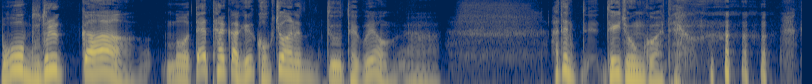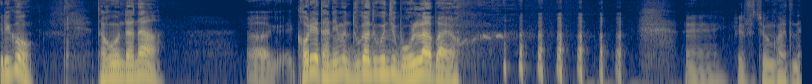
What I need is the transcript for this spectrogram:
뭐 묻을까, 뭐, 때 탈까, 그거 걱정 안 해도 되고요. 어. 하여튼 되게 좋은 것 같아요. 그리고, 더군다나, 어, 거리에 다니면 누가 누군지 몰라봐요. 네, 그래서 좋은 것 같은데.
